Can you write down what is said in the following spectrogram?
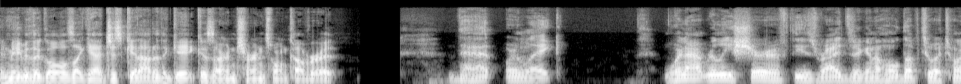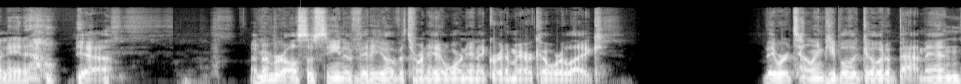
And maybe the goal is like, yeah, just get out of the gate because our insurance won't cover it. That or like, we're not really sure if these rides are going to hold up to a tornado. Yeah. I remember also seeing a video of a tornado warning at Great America where like they were telling people to go to Batman,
